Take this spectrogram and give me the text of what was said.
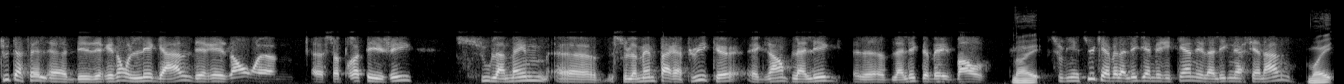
tout à fait, des raisons légales, des raisons se protéger sous la même, euh, sous le même parapluie que, exemple, la ligue, euh, la ligue de baseball. Oui, Souviens-tu qu'il y avait la ligue américaine et la ligue nationale? oui.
